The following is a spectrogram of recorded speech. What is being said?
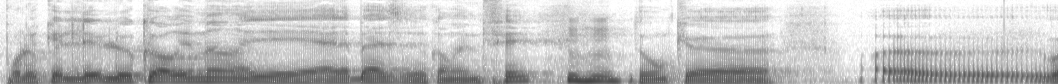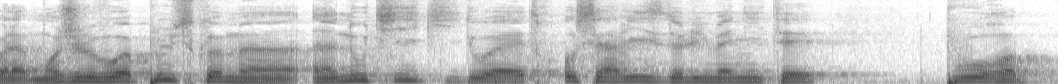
pour lesquelles le corps humain est à la base quand même fait. Mhm. Donc voilà, moi je le vois plus comme un, outil qui doit être au service de l'humanité pour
